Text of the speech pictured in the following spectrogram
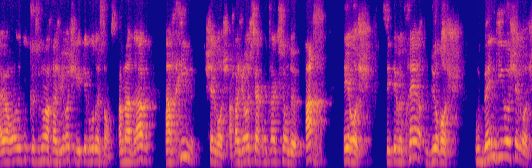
Alors, on dit que ce nom Achashverosh, il était gros de sens. Amadrav, Achiv, Shel Rosh. Achashverosh, c'est la contraction de Ach et Rosh. C'était le frère du Rosh, ou Ben Gilo Shel Rosh.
